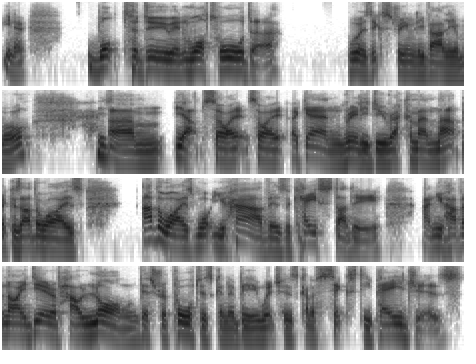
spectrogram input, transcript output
you know, what to do in what order was extremely valuable. Um, yeah. So I, so I, again, really do recommend that because otherwise Otherwise, what you have is a case study, and you have an idea of how long this report is going to be, which is kind of 60 pages.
